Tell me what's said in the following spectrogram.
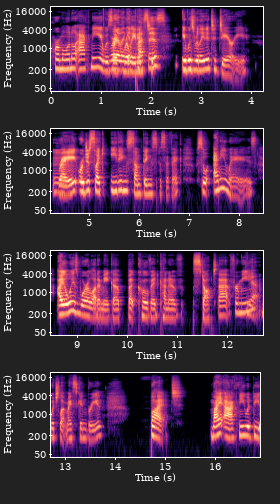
hormonal acne. It was Where like, like, related it to it was related to dairy. Mm. right? Or just like eating something specific. So, anyways, I always wore a lot of makeup, but COVID kind of stopped that for me, Yeah. which let my skin breathe. But my acne would be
